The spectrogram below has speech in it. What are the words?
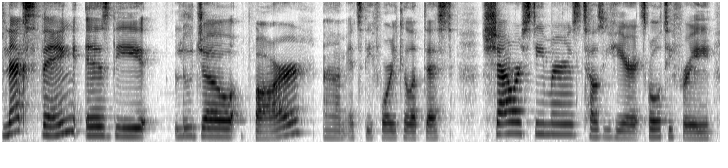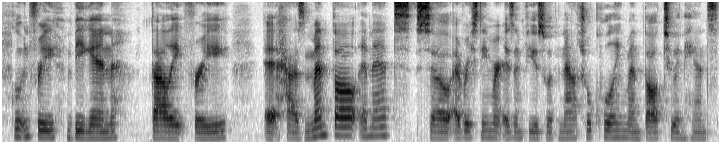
Next thing is the Lujo Bar. Um, it's the 4 eucalyptus shower steamers. Tells you here it's cruelty free, gluten free, vegan, phthalate free. It has menthol in it, so every steamer is infused with natural cooling menthol to enhance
